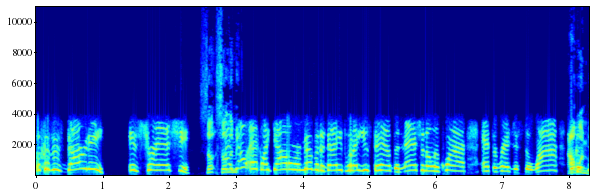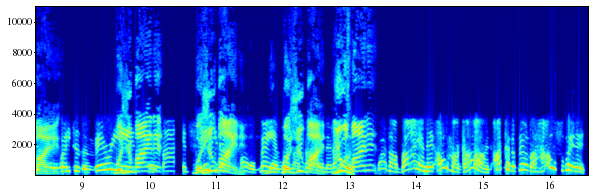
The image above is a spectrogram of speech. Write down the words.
Because it's dirty. It's trashy. So so let me. y'all act like y'all don't remember the days when they used to have the National Enquirer at the register. Why? I Because wasn't buying it. would Wait to the very Was you buying it? buy Was you buying it? Oh man, was, was you buying it? it? You I was buying it? Was I buying it? Oh my God! I could have built a house with it.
